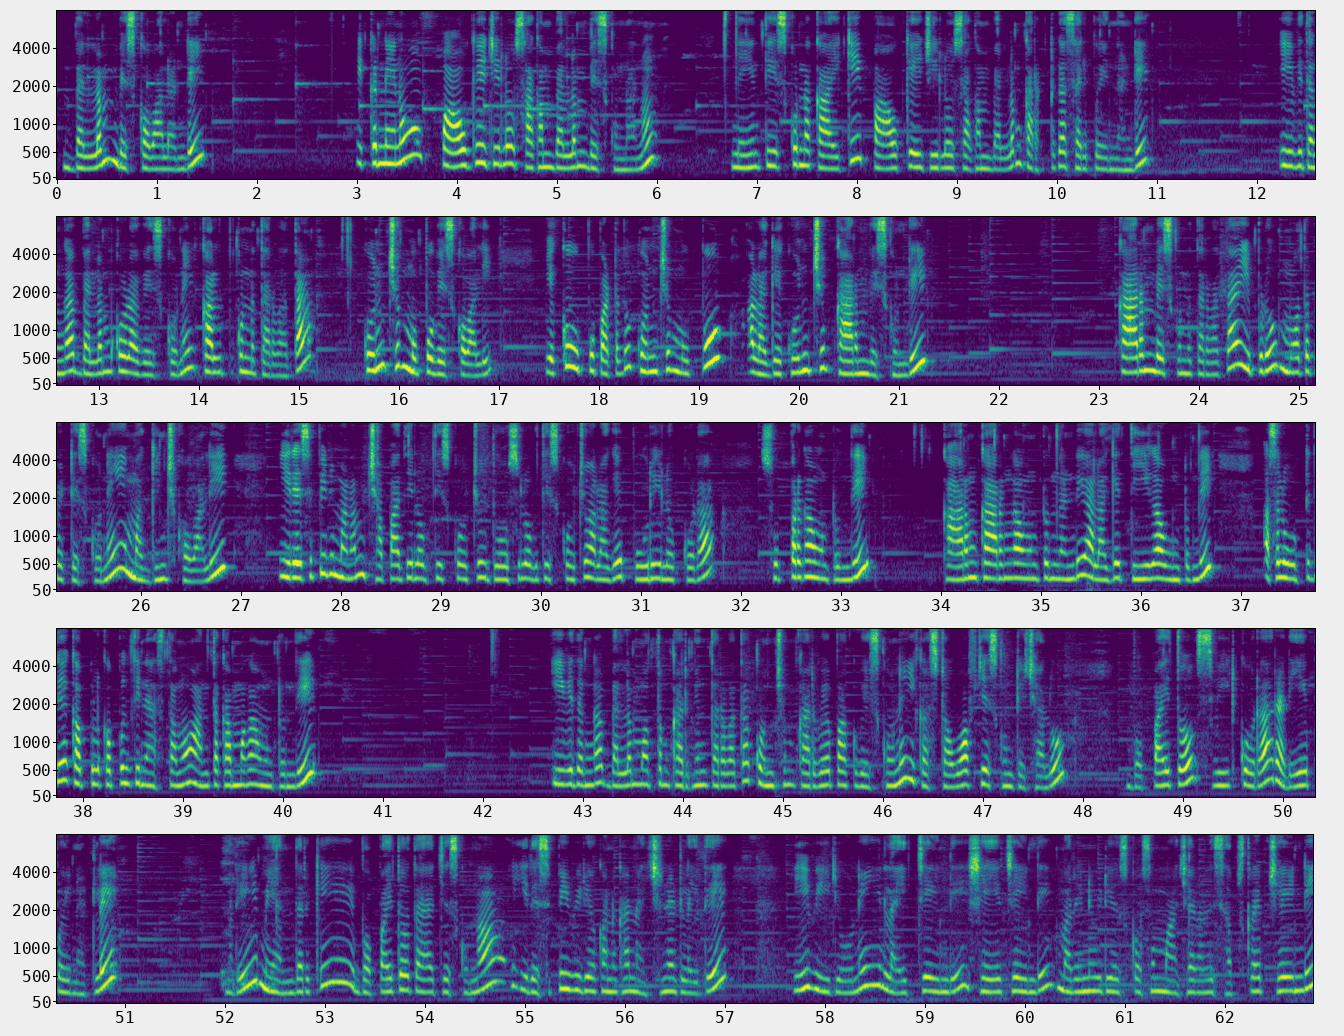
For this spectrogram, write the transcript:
బెల్లం వేసుకోవాలండి. ఇక్కడ నేను పావు కేజీలో సగం బెల్లం వేసుకున్నాను. నేను తీసుకున్న కాయకి పావు కేజీలో సగం బెల్లం కరెక్ట్గా సరిపోయిందండి. ఈ విధంగా బెల్లం కూడా వేసుకొని కలుపుకున్న తర్వాత కొంచెం ఉప్పు వేసుకోవాలి. ఎక్కువ ఉప్పు పట్టదు. కొంచెం ఉప్పు అలాగే కొంచెం కారం వేసుకోండి. కారం వేసుకున్న తర్వాత ఇప్పుడు మూత పెట్టేసుకొని మగ్గించుకోవాలి. ఈ రెసిపీని మనం చపాతీలోకి తీసుకోవచ్చు దోశలోకి తీసుకోవచ్చు అలాగే పూరీలోకి కూడా సూపర్గా ఉంటుంది. కారం కారంగా ఉంటుందండి అలాగే తీయగా ఉంటుంది. అసలు ఉట్టిదే కప్పులు కప్పులు తినేస్తాము అంత కమ్మగా ఉంటుంది. ఈ విధంగా బెల్లం మొత్తం కరిగిన తర్వాత కొంచెం కరివేపాకు వేసుకొని ఇక స్టవ్ ఆఫ్ చేసుకుంటే చాలు. బొప్పాయితో స్వీట్ కూర రెడీ అయిపోయినట్లే. మరి మీ అందరికీ బొప్పాయితో తయారు చేసుకున్న ఈ రెసిపీ వీడియో కనుక నచ్చినట్లయితే ఈ వీడియోని లైక్ చేయండి షేర్ చేయండి. మరిన్ని వీడియోస్ కోసం మా ఛానల్ని సబ్స్క్రైబ్ చేయండి.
